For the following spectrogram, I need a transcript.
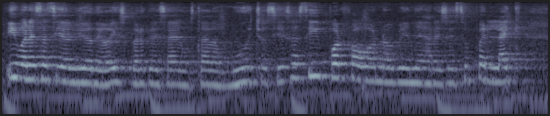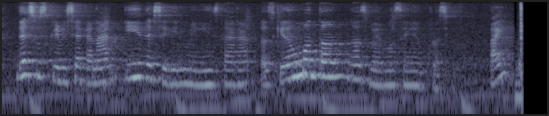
Y bueno, ese ha sido el video de hoy, espero que les haya gustado mucho. Si es así, por favor no olviden dejar ese super like, de suscribirse al canal y de seguirme en Instagram. Los quiero un montón, nos vemos en el próximo. Bye.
